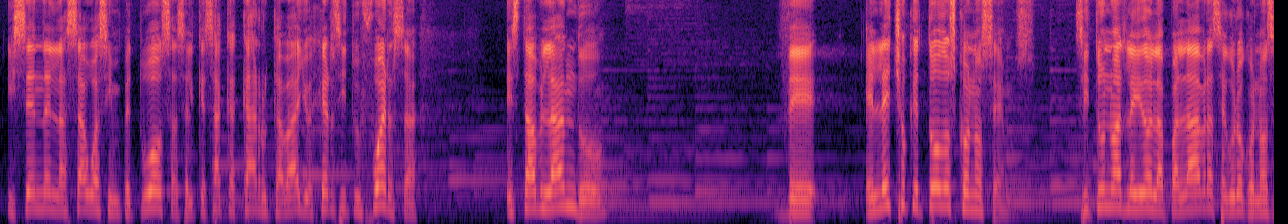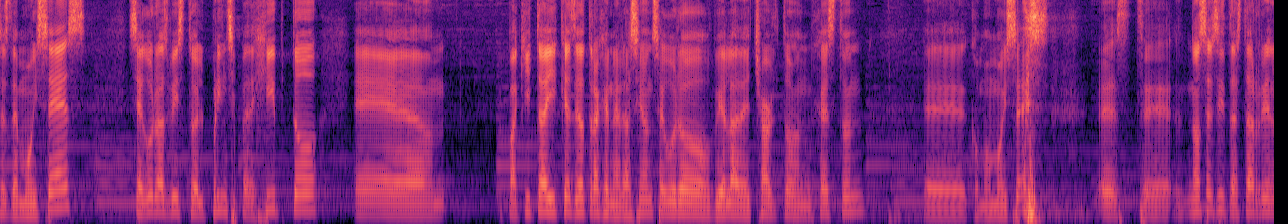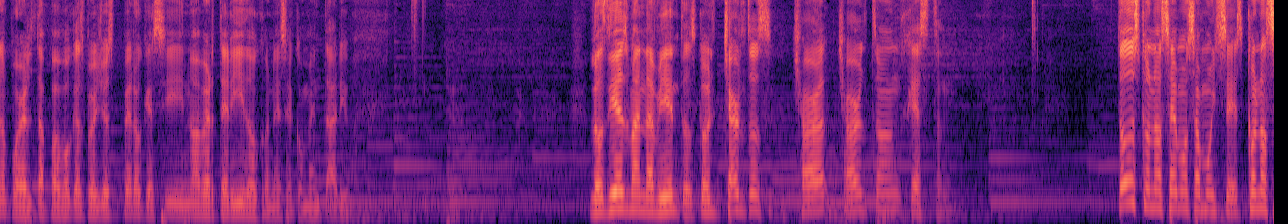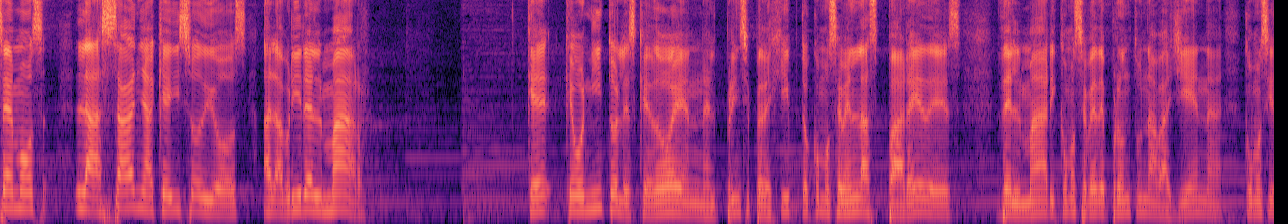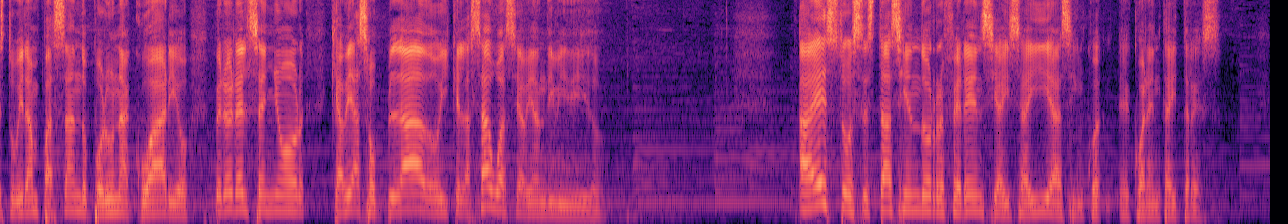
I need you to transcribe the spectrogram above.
y senda en las aguas impetuosas, el que saca carro y caballo, ejército y fuerza, está hablando de el hecho que todos conocemos. Si tú no has leído la palabra, seguro conoces de Moisés, seguro has visto el príncipe de Egipto. Eh, Paquita ahí, que es de otra generación, seguro vio la de Charlton Heston, eh, como Moisés. Este, no sé si te estás riendo por el tapabocas, pero yo espero que sí, no haberte herido con ese comentario. Los diez mandamientos con Charlton, Charlton Heston. Todos conocemos a Moisés, conocemos la hazaña que hizo Dios al abrir el mar. Qué, bonito les quedó en el príncipe de Egipto, cómo se ven las paredes del mar y cómo se ve de pronto una ballena, como si estuvieran pasando por un acuario, pero era el Señor que había soplado y que las aguas se habían dividido. A esto se está haciendo referencia Isaías 43.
